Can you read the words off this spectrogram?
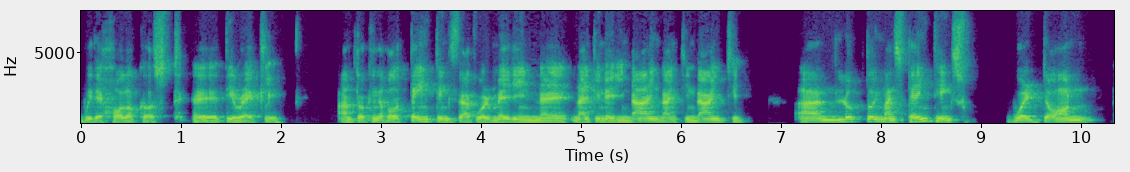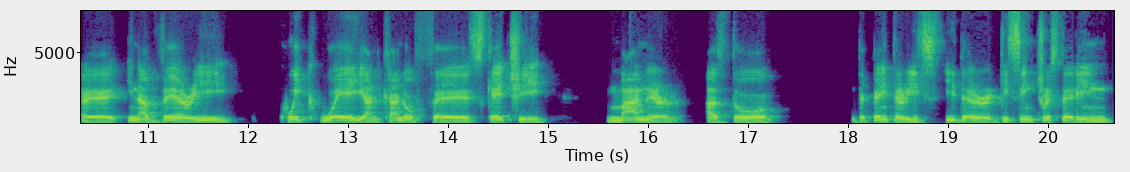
with the Holocaust directly. I'm talking about paintings that were made in 1989, 1990. And Luc Tuymans' paintings were done uh, in a very quick way and kind of sketchy manner, as though the painter is either disinterested in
